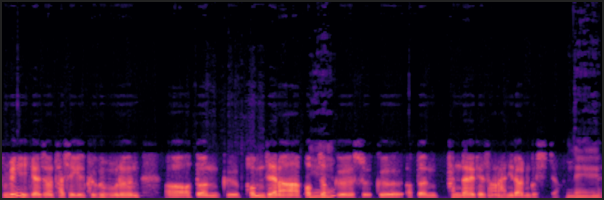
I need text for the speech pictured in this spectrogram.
분명히 얘기하지만 다시 얘기 그 부분은 어, 어떤 그 범죄나 법적 예. 그, 수, 그 어떤 판단의 대상은 아니라는 것이죠. 네.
